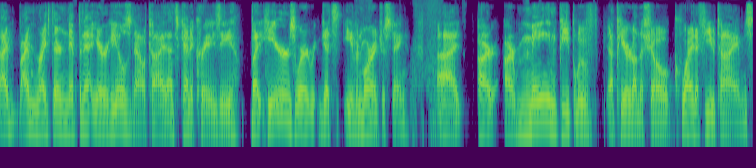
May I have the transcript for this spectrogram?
I'm I'm right there nipping at your heels now, Ty. That's kind of crazy. But here's where it gets even more interesting. Uh, our our main people who've appeared on the show quite a few times.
